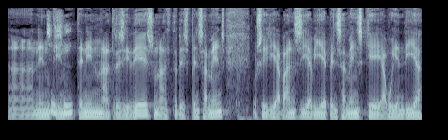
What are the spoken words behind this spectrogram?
anem Sí, sí, tenint altres idees, uns altres pensaments. O sigui, abans hi havia pensaments que avui en dia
